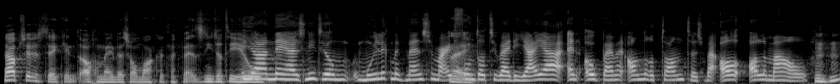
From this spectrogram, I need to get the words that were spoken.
nou, op zich is het denk ik in het algemeen best wel makkelijk met mensen. Het is niet dat hij heel... ja, nee, hij is niet heel moeilijk met mensen. Maar ik Nee. vond dat hij bij de Jaja en ook bij mijn andere tantes, bij al, allemaal, Mhm.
